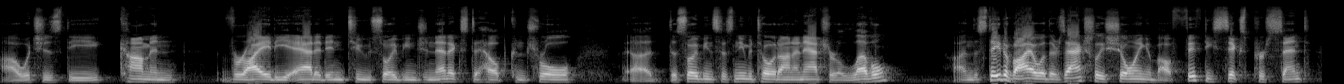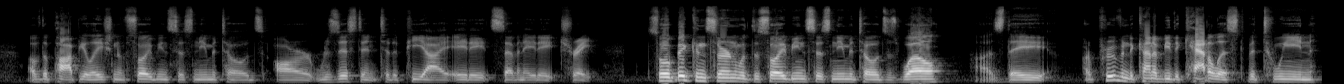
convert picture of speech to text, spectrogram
uh, which is the common variety added into soybean genetics to help control uh, the soybean cyst nematode on a natural level. Uh, in the state of Iowa, there's actually showing about 56% of the population of soybean cyst nematodes are resistant to the PI 88788 trait. So a big concern with the soybean cyst nematodes as well uh, is they are proven to kind of be the catalyst between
